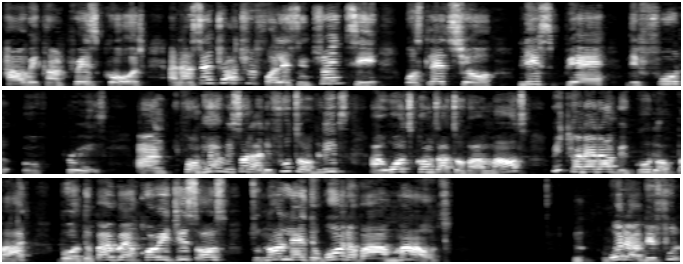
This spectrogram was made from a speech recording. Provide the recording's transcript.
how we can praise God. And our central truth for lesson 20 was let your lips bear the fruit of praise. And from here, we saw that the fruit of lips are what comes out of our mouth, which can either be good or bad. But the Bible encourages us to not let the word of our mouth word be full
